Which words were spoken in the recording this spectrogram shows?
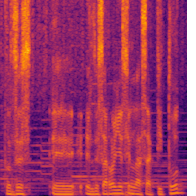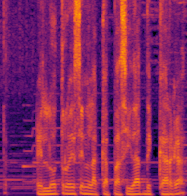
Entonces, eh, el desarrollo es en la exactitud, el otro es en la capacidad de carga.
